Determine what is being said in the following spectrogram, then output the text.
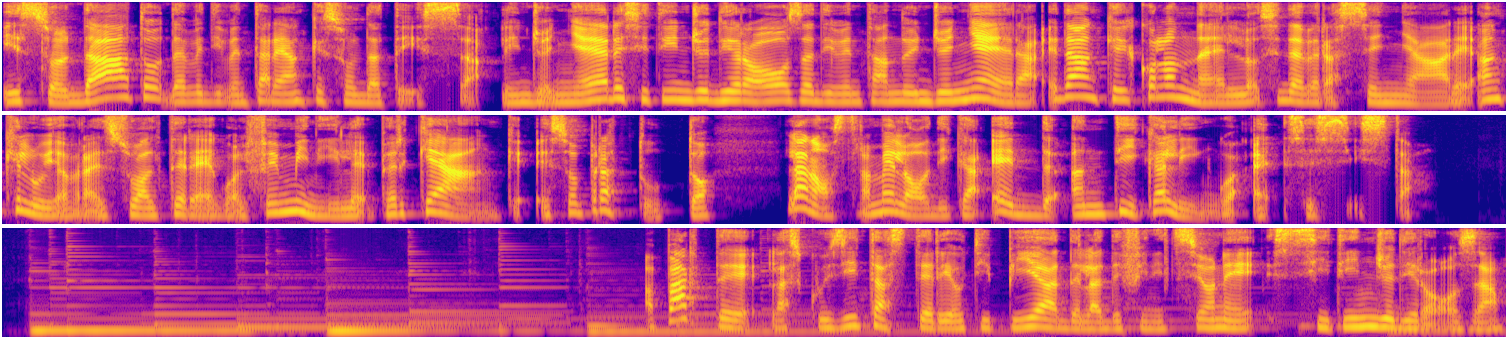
Il soldato deve diventare anche soldatessa, l'ingegnere si tinge di rosa diventando ingegnera ed anche il colonnello si deve rassegnare, anche lui avrà il suo alter ego al femminile perché anche e soprattutto la nostra melodica ed antica lingua è sessista. Parte la squisita stereotipia della definizione si tinge di rosa,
